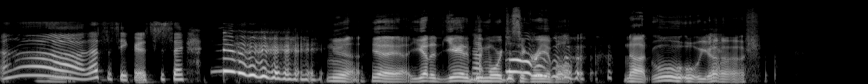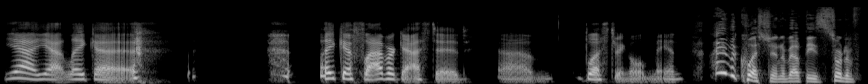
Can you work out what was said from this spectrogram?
Ah, that's the secret. It's to say no. yeah, yeah, yeah. You gotta you gotta be more disagreeable. "Ooh." Not ooh Yeah. yes. Yeah, yeah, like a like a flabbergasted, um, blustering old man. I have a question about these sort of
